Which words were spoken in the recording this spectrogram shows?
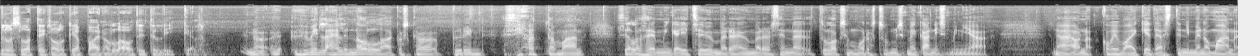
millaisella teknologiapainolla otitte liikkeelle? No hyvin lähelle nollaa, koska pyrin sijoittamaan sellaiseen, minkä itse ymmärrän ja ymmärrän sen tuloksen muodostumismekanismin ja nämä on kovin vaikeita ja sitten nimenomaan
